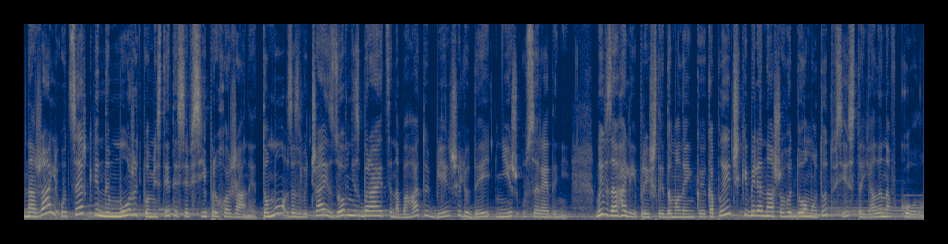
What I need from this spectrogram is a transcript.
На жаль, у церкві не можуть поміститися всі прихожани, тому зазвичай зовні збирається набагато більше людей, ніж усередині. Ми взагалі прийшли до маленької каплички біля нашого дому, тут всі стояли навколо.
